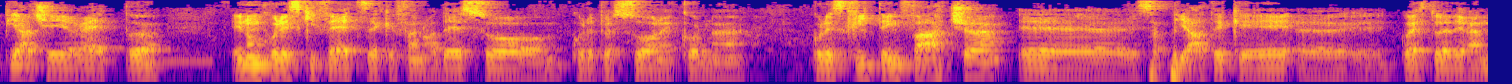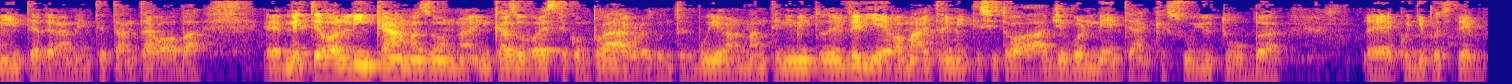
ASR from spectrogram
piace il rap e non quelle schifezze che fanno adesso quelle persone con con le scritte in faccia, eh, sappiate che eh, questo è veramente, veramente tanta roba. Eh, metterò il link Amazon in caso vorreste comprarlo e contribuire al mantenimento del veliero, ma altrimenti si trova agevolmente anche su YouTube, eh, quindi potete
